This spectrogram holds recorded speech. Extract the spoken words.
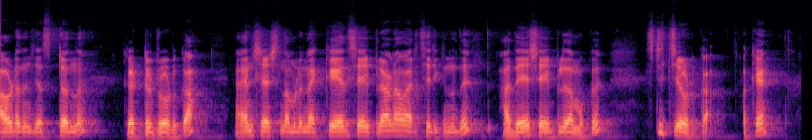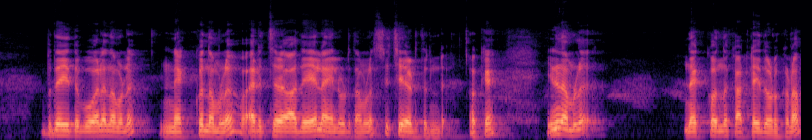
അവിടെ നിന്ന് ജസ്റ്റ് ഒന്ന് കെട്ടിട്ട് കൊടുക്കുക. അതിനുശേഷം നമ്മുടെ നെക്ക് ഏത് ഷേപ്പിലാണോ വരച്ചിരിക്കുന്നത് അതേ ഷേപ്പിൽ നമുക്ക് സ്റ്റിച്ച് കൊടുക്കാം. ഓക്കെ അപ്പോൾ ഇതുപോലെ നമ്മൾ നെക്ക് നമ്മൾ വരച്ച അതേ ലൈനിലോട്ട് നമ്മൾ സ്റ്റിച്ച് ചെയ്തെടുത്തിട്ടുണ്ട്. ഓക്കെ ഇനി നമ്മൾ നെക്ക് ഒന്ന് കട്ട് ചെയ്ത് കൊടുക്കണം.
